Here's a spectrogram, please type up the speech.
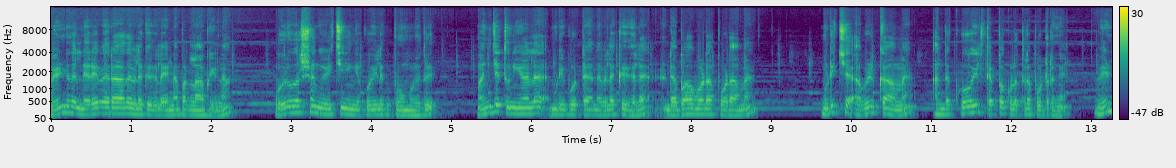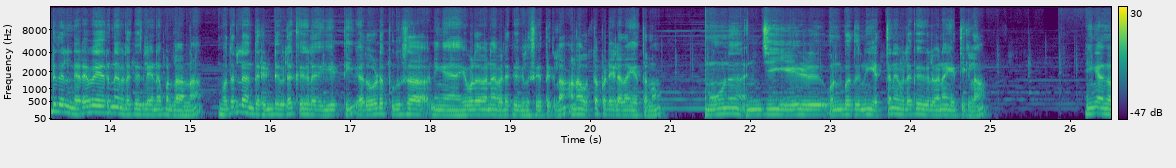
வேண்டுதல் நிறைவேறாத விளக்குகளை என்ன பண்ணலாம் அப்படின்னா ஒரு வருஷம் கழித்து நீங்கள் கோயிலுக்கு போகும்பொழுது மஞ்சள் துணியால் முடி போட்ட அந்த விளக்குகளை டப்பாவோட போடாமல் முடிச்ச அவிழ்க்காமல் அந்த கோயில் தெப்ப குளத்தில் போட்டுருங்க. வேண்டுதல் நிறைவேறின விளக்குகளை என்ன பண்ணலான்னா முதல்ல அந்த ரெண்டு விளக்குகளை ஏற்றி அதோட புதுசாக நீங்கள் எவ்வளோ வேணால் விளக்குகளை சேர்த்துக்கலாம். ஆனால் ஒத்தப்படையில் தான் ஏற்றணும் மூணு அஞ்சு ஏழு ஒன்பதுன்னு எத்தனை விளக்குகள் வேணால் ஏற்றிக்கலாம் நீங்கள் அங்கே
